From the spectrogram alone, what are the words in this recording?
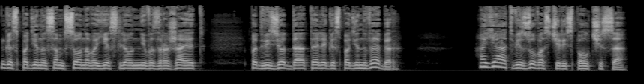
Господина Самсонова, если он не возражает, подвезет до отеля господин Вебер, а я отвезу вас через полчаса.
